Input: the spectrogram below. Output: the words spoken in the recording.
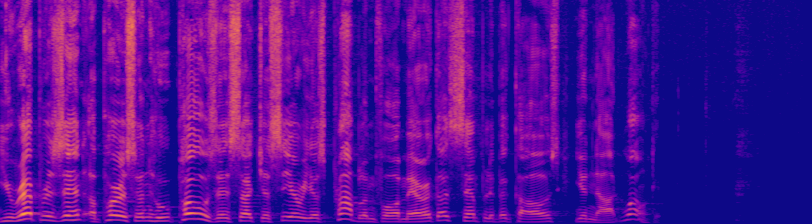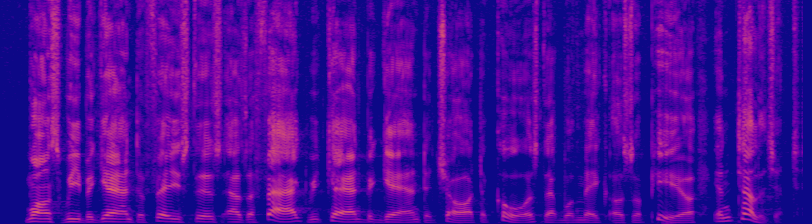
you represent a person who poses such a serious problem for America simply because you're not wanted. Once we began to face this as a fact, we can begin to chart a course that will make us appear intelligent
